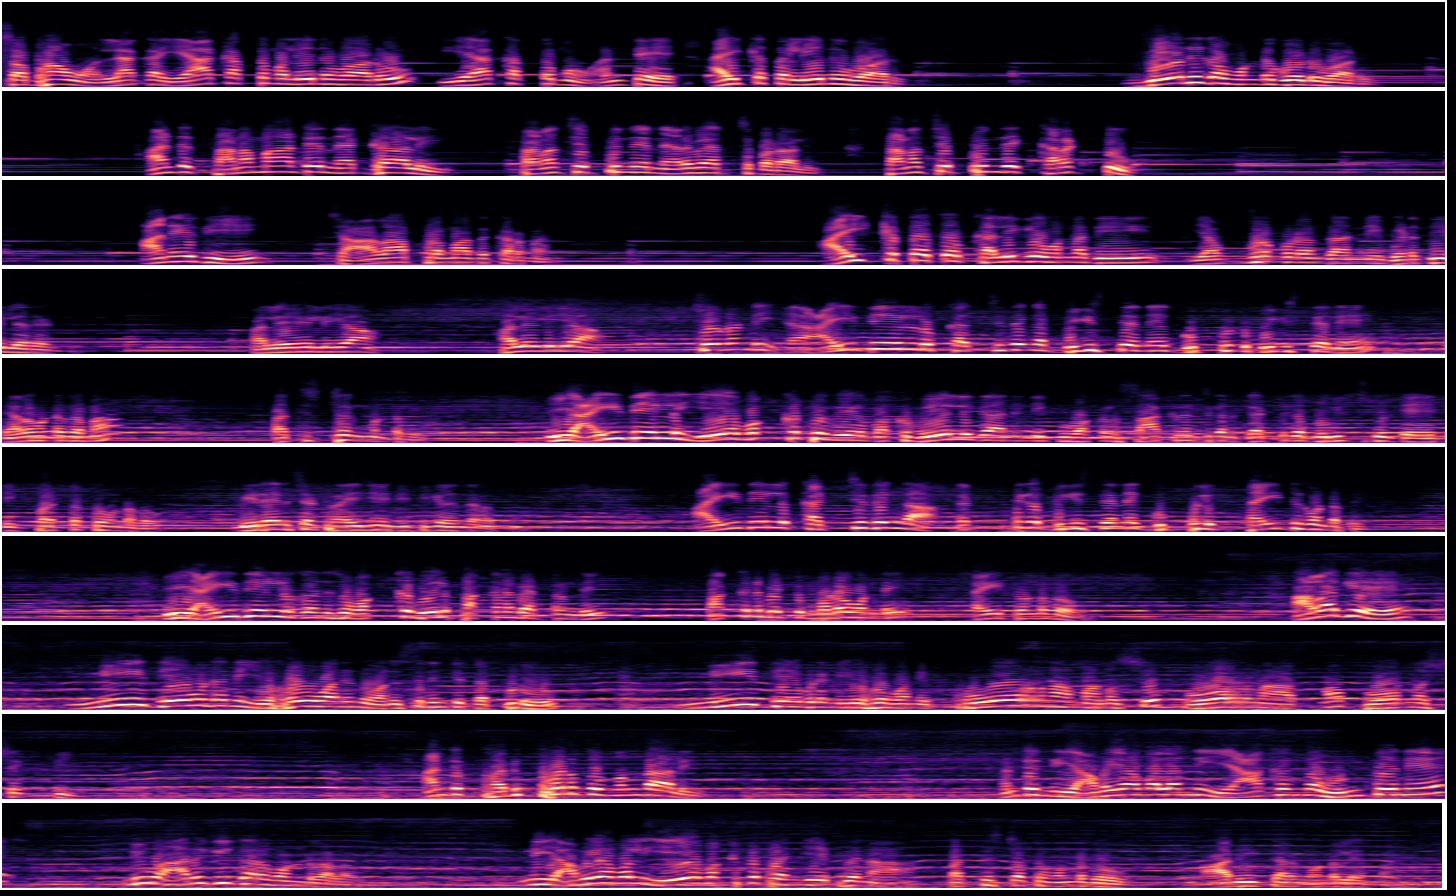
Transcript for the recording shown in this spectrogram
స్వభావం. లేక ఏకత్వము లేనివారు ఏకత్వము అంటే ఐక్యత లేనివారు. వేరుగా ఉండకూడవాడు. అంటే తన మాటే నెగ్గాలి. తన చెప్పిందే నెరవేర్చబడాలి. తన చెప్పింది కరెక్టు అనేది చాలా ప్రమాదకరమైన. ఐక్యతతో కలిగి ఉన్నది ఎవ్వరు కూడా దాన్ని విడదీయలేరండి. హలేలియా హలేలియా చూడండి ఐదేళ్ళు ఖచ్చితంగా బిగిస్తేనే గుప్పిట్టు బిగిస్తేనే ఎలా ఉంటుందమ్మా? పటిష్టంగా ఉంటుంది. ఈ ఐదేళ్ళు ఏ ఒక్కటి వే- ఒక వేలు కానీ నీకు ఒకరు కానీ గట్టిగా బిగించుకుంటే నీకు పట్టత ఉండదు. మీరైనా సరే ట్రై చేయండి ఇంటికి వెళ్ళిన తర్వాత. ఐదేళ్ళు ఖచ్చితంగా గట్టిగా బిగిస్తేనే గుప్పులు టైట్గా ఉంటుంది. ఈ ఐదేళ్ళు కనీసం ఒక్క వేలు పక్కన పెట్టండి. పక్కన పెట్టి ముడవండి టైట్ ఉండదు. అలాగే నీ దేవుడని యహోవాని నువ్వు అనుసరించేటప్పుడు నీ దేవుడని యహోవాని పూర్ణ మనసు పూర్ణ ఆత్మ పూర్ణ శక్తి అంటే పరిపూర్ణత ఉండాలి. అంటే నీ అవయవాలన్నీ ఏకంగా ఉంటేనే నువ్వు ఆరోగ్యకరంగా ఉండగలవు. నీ అవయవాలు ఏ ఒక్కటి పని చెప్పినా పటిష్టత ఉండదు ఆరోగ్యకరంగా ఉండలేము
